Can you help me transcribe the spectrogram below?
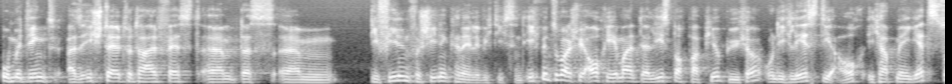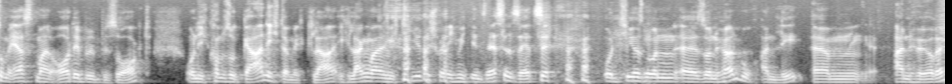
Unbedingt. Also ich stelle total fest, ähm, dass ähm, die vielen verschiedenen Kanäle wichtig sind. Ich bin zum Beispiel auch jemand, der liest noch Papierbücher und ich lese die auch. Ich habe mir jetzt zum ersten Mal Audible besorgt und ich komme so gar nicht damit klar. Ich langweile mich tierisch, wenn ich mich in den Sessel setze und hier so ein, äh, so ein Hörbuch ähm, anhöre.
